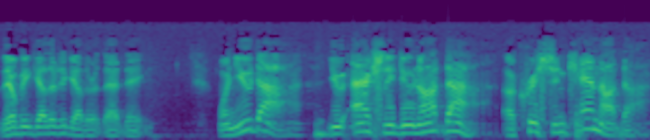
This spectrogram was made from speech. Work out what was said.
they'll be gathered together at that day. When you die, you actually do not die. A Christian cannot die.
